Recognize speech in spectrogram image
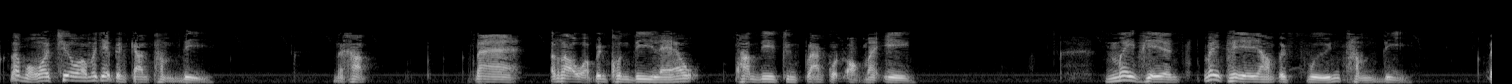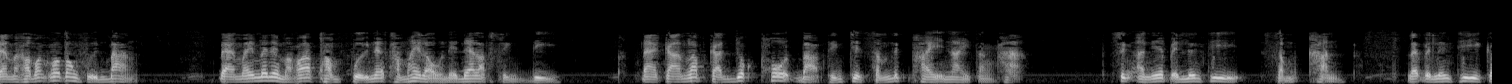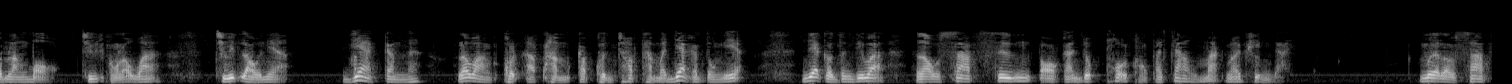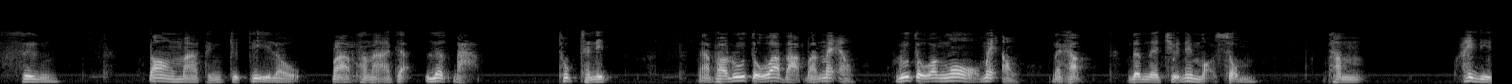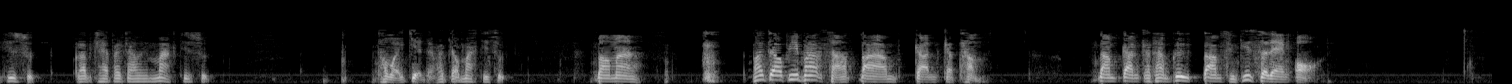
แล้วผมว่าเชื่อว่าไม่ใช่เป็นการทำดีนะครับ แต่เราเป็นคนดีแล้ว ความดีจึงปรากฏออกมาเอง ไม่เพยายไม่พยายามไปฝืนทำดี แต่หมายความว่าก็ต้องฝืนบ้าง แต่ไม่ไม่ได้หมายว่าความฝืนเนี่ยทำให้เราเนี่ยได้รับสิ่งดี แต่การรับการยกโทษบาปถึงจิตสำนึกภายในต่างหากซึ่งอันนี้เป็นเรื่องที่สำคัญ และเป็นเรื่องที่กำลังบอกชีวิตของเราว่า ชีวิตเราเนี่ยแยกกันนะ ระหว่างคนอาธรรมกับคนชอบธรรมมันแยกกันตรงนี้แยกกันตรงที่ว่าเราทราบซึ้งต่อการยกโทษของพระเจ้ามากน้อยเพียงใด เมื่อเราทราบซึ้งต้องมาถึงจุดที่เราปรารถนาจะเลิกบาปทุกชนิด แต่พอรู้ตัวว่าบาปมันไม่เอา รู้ตัวว่าโง่ไม่เอานะครับดำเนินชีวิตให้เหมาะสมทำให้ดีที่สุด รับใช้พระเจ้าให้มากที่สุดถวายเกียรติแด่พระเจ้ามากที่สุด ต่อมาพระเจ้าพิพากษาตามการกระทำตามการกระทำคือตามสิ่งที่แสดงออก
